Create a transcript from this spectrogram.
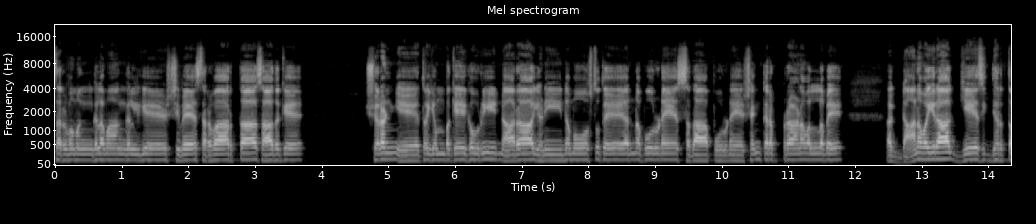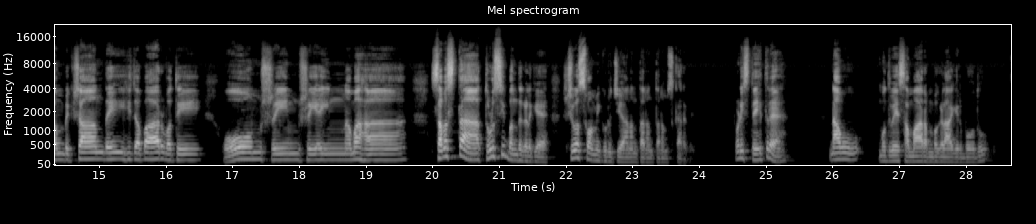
ಸರ್ವಮಂಗಲಮಾಂಗಲ್ಯೆ ಶಿವೆ ಸರ್ವಾರ್ಥ ಸಾಧಕೆ. ಶರಣ್ಯೆ ತ್ರಯಂಬಕೆ ಗೌರಿ ನಾರಾಯಣಿ ನಮೋಸ್ತುತೆ ಅನ್ನಪೂರ್ಣೆ ಸದಾ ಪೂರ್ಣೆ ಶಂಕರ ಪ್ರಾಣವಲ್ಲಭೆ. ಜ್ಞಾನವೈರಾಗ್ಯೇ ಸಿದ್ಧ್ಯರ್ಥಂ ಭಿಕ್ಷಾಂ ದೈಹಿ ಚ ಪಾರ್ವತಿ. ಓಂ ಶ್ರೀಂ ಶ್ರೀಯೈ ನಮಃ. ಸಮಸ್ತ ತುಳಸಿ ಬಂಧುಗಳಿಗೆ ಶಿವಸ್ವಾಮಿ ಗುರುಜಿ ಅನಂತ ನಮಸ್ಕಾರಗಳು. ನೋಡಿ ಸ್ನೇಹಿತರೆ, ನಾವು ಮದುವೆ ಸಮಾರಂಭಗಳಾಗಿರ್ಬೋದು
